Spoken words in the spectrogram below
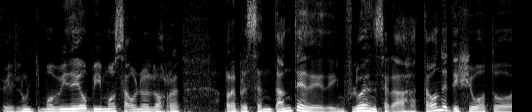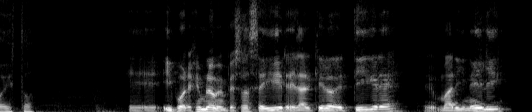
el último video vimos a uno de los representantes de, de influencer? ¿Hasta dónde te llevó todo esto? Eh, y por ejemplo, me empezó a seguir el arquero de Tigre, Marinelli,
